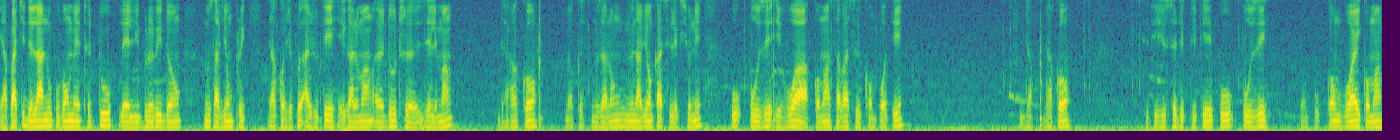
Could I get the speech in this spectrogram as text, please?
Et à partir de là, nous pouvons mettre toutes les librairies dont nous avions pris. D'accord, je peux ajouter également euh, d'autres éléments. D'accord, ok, nous allons, nous n'avions qu'à sélectionner pour poser et voir comment ça va se comporter. D'accord, il suffit juste de cliquer pour poser. Donc, pour qu'on voit comment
